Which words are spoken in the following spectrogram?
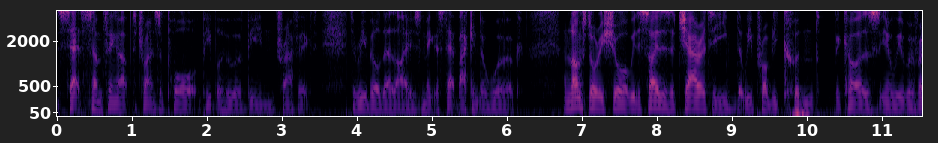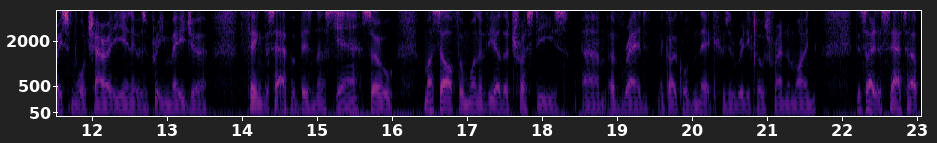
set something up to try and support people who have been trafficked to rebuild their lives, make the step back into work. And long story short, we decided as a charity that we probably couldn't because you know we were a very small charity and it was a pretty major thing to set up a business. Yeah. So myself and one of the other trustees um, of Red, a guy called Nick, who's a really close friend of mine, decided to set up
